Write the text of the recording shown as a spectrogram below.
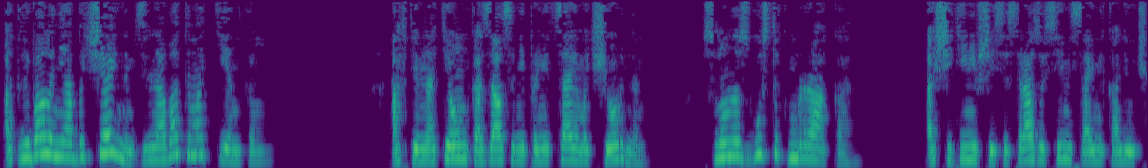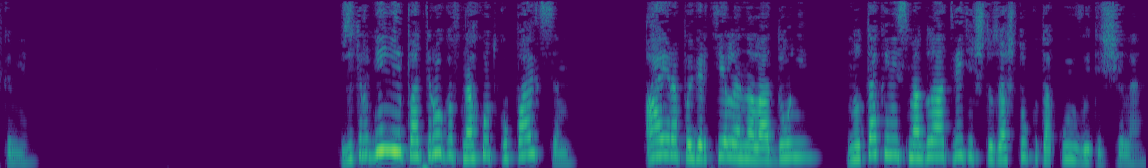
отливала необычайным зеленоватым оттенком, а в темноте он казался непроницаемо черным, словно сгусток мрака, ощетинившийся сразу всеми своими колючками. В затруднении потрогав находку пальцем, Айра повертела на ладони, но так и не смогла ответить, что за штуку такую вытащила.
